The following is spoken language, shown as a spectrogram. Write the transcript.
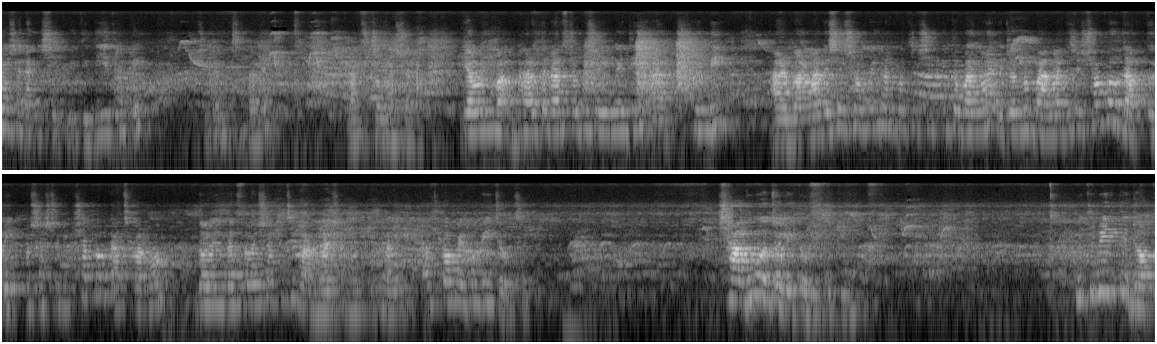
ভাষাটাকে স্বীকৃতি দিয়ে থাকে, সেটা হচ্ছে তাদের রাষ্ট্রভাষা। যেমন ভারতের রাষ্ট্রভাষা ইংরেজি আর হিন্দি আর বাংলাদেশের সংবিধান কর্তৃক স্বীকৃত বাংলা, এজন্য বাংলাদেশের সকল দাপ্তরিক, প্রশাসনিক সকল কাজকর্ম দলিল দস্তাবেজ সব কিছু বাংলায় সংরক্ষিত হয় কাজকর্ম এভাবেই চলছে। সাধু ও চলিত রীতিটি পৃথিবীতে যত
